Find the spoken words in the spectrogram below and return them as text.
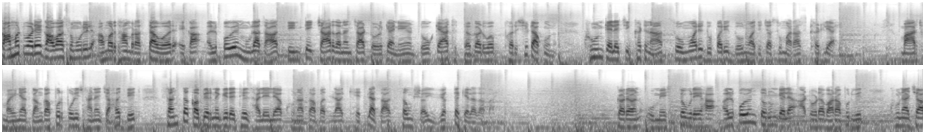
कामटवाडे गावासमोरील अमरधाम रस्त्यावर एका अल्पवयीन मुलाचा तीन ते चार जणांच्या टोळक्याने डोक्यात दगड व फरशी टाकून खून केल्याची घटना सोमवारी दुपारी दोन वाजेच्या सुमारास घडली आहे. मार्च महिन्यात गंगापूर पोलीस ठाण्याच्या हद्दीत संत कबीरनगर येथे झालेल्या खुनाचा बदला घेतल्याचा संशय व्यक्त केला जात आहे. करण उमेश चौरे हा अल्पवयीन तरुण गेल्या आठवड्याभरापूर्वीच खुनाच्या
